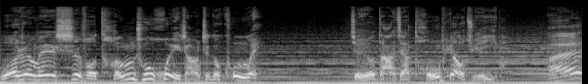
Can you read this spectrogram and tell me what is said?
我认为是否腾出会长这个空位，就由大家投票决议吧。哎，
